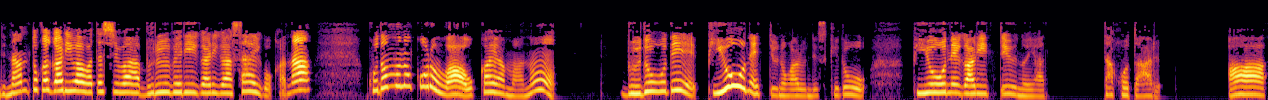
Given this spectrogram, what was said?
で、なんとか狩りは私はブルーベリー狩りが最後かな。子供の頃は岡山のブドウでピオーネっていうのがあるんですけど、ピオーネ狩りっていうのやったことある。ああ、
